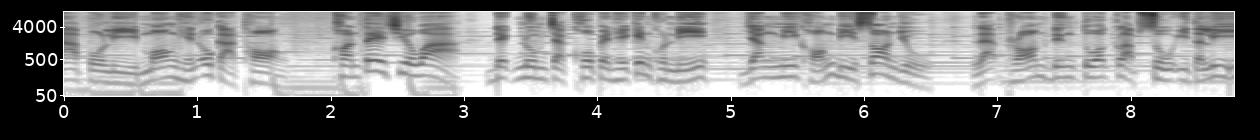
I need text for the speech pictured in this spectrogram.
นาโปลีมองเห็นโอกาสทอง คอนเต้เชื่อว่าเด็กหนุ่มจากโคเปนเฮเกนคนนี้ยังมีของดีซ่อนอยู่ และพร้อมดึงตัวกลับสู่อิตาลี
